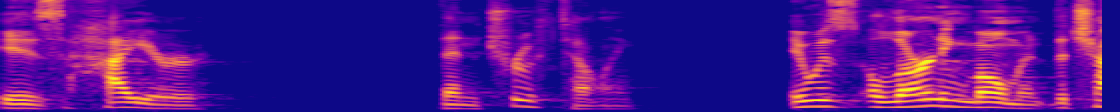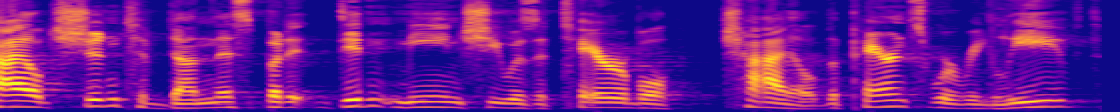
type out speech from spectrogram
is higher than truth telling. It was a learning moment. The child shouldn't have done this, but it didn't mean she was a terrible child. The parents were relieved.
